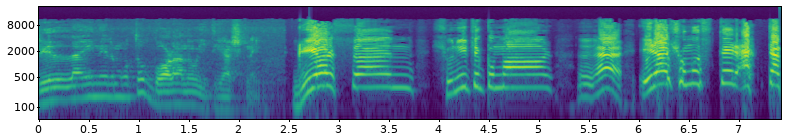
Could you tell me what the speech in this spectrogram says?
রেল লাইনের মতো গড়ানো ইতিহাস নেই। গ্রিয়ারসন সুনীত কুমার হ্যাঁ এরা সমস্তের একটা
